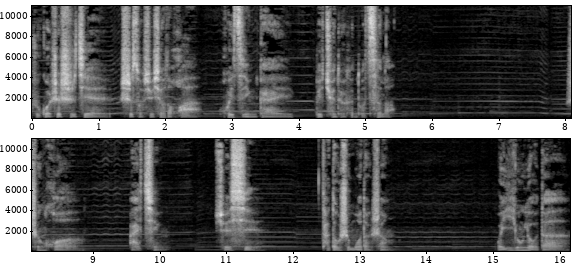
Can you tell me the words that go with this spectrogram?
如果这世界是所学校的话，惠子应该被劝退很多次了。生活、爱情、学习，她都是末等生。唯一拥有的，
